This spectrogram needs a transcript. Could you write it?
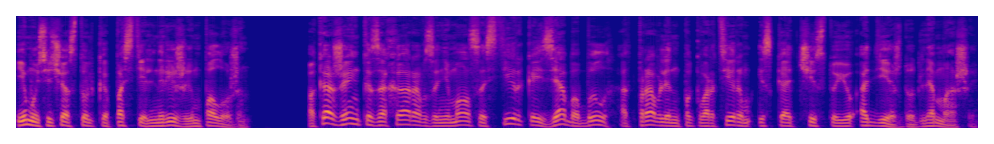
Ему сейчас только постельный режим положен. Пока Женька Захаров занимался стиркой, Зяба был отправлен по квартирам искать чистую одежду для Маши.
